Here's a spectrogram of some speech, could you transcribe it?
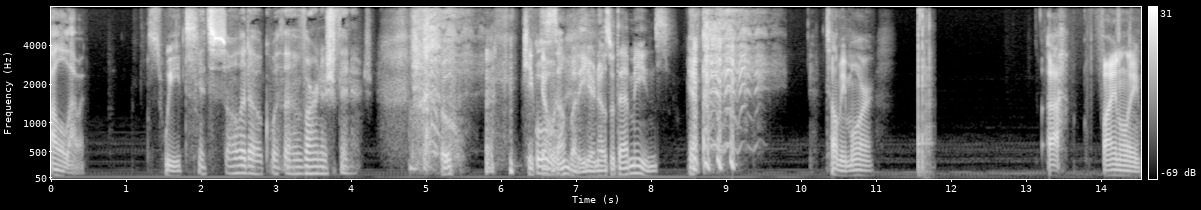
I'll allow it. Sweet. It's solid oak with a varnish finish. oh, keep Ooh. going. Somebody here knows what that means. Yeah. Tell me more. Ah, finally.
